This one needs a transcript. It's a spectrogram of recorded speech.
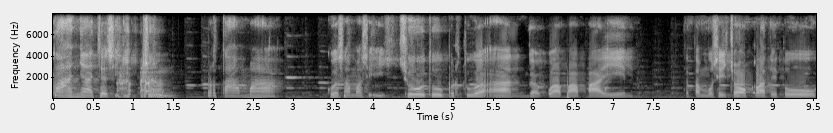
tanya aja si Ijo. Pertama gua sama si Ijo tuh berduaan nggak gua apa-apain. Ketemu si coklat itu.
